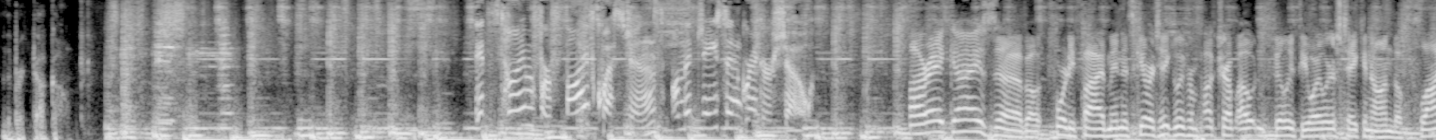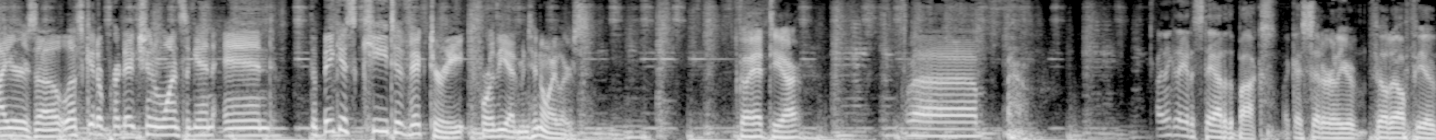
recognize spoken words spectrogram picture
and thebrick.com. It's time for five questions on The Jason Gregor Show. All right, guys, uh, about 45 minutes, give or take, away from Puck Drop out in Philly. The Oilers taking on the Flyers. Uh, let's get a prediction once again and the biggest key to victory for the Edmonton Oilers. Go ahead, TR. Um, I think they got to stay out of the box. Like I said earlier, Philadelphia,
